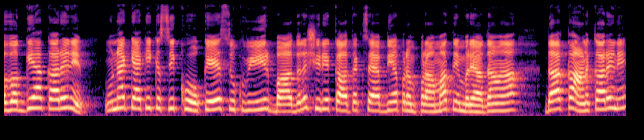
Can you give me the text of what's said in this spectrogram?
ਅਵਗਿਆ ਕਰ ਰਹੇ ਨੇ। ਉਹਨਾਂ ਕਿਹਾ ਕਿ ਇੱਕ ਸਿੱਖ ਹੋ ਕੇ ਸੁਖਵੀਰ ਬਾਦਲ ਸ਼੍ਰੀ ਅਕਾਲ ਤਖਤ ਸਾਹਿਬ ਦੀਆਂ ਪਰੰਪਰਾਵਾਂ ਤੇ ਮਰਿਆਦਾਵਾਂ ਦਾ ਘਾਣ ਕਰ ਰਹੇ ਨੇ।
